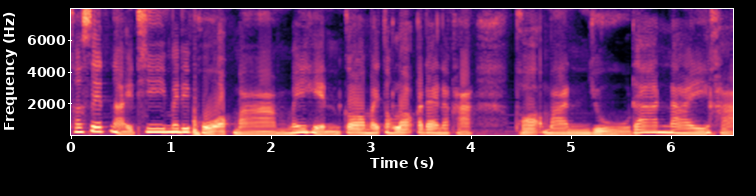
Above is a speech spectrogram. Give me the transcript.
ถ้าเส้นไหนที่ไม่ได้โผล่ออกมาไม่เห็นก็ไม่ต้องเลาะก็ได้นะคะ เพราะมันอยู่ด้านในค่ะ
